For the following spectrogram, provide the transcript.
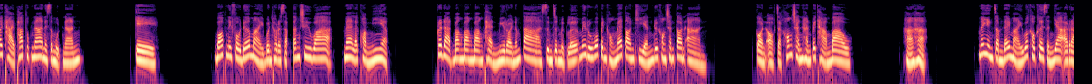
อยๆถ่ายภาพทุกหน้าในสมุดนั้น เก บ๊อบในโฟลเดอร์ใหม่บนโทรศัพท์ตั้งชื่อว่า แม่และความเงียบ กระดาษบางๆบางแผ่นมีรอยน้ำตา ซึมจนหมึกเลอะไม่รู้ว่าเป็นของแม่ตอนเขียนหรือของฉันตอนอ่าน ก่อนออกจากห้องฉันหันไปถามเบา หาหะแม่ยังจำได้ไหมว่าเขาเคยสัญญาอะไร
